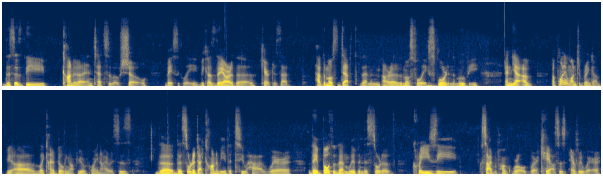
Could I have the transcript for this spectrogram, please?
this is the Kaneda and Tetsuo show basically because they are the characters that have the most depth to them and are the most fully explored in the movie. And yeah, a, a point I wanted to bring up, uh, like kind of building off your point, Iris, is the the sort of dichotomy the two have, where they both of them live in this sort of crazy cyberpunk world where chaos is everywhere.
